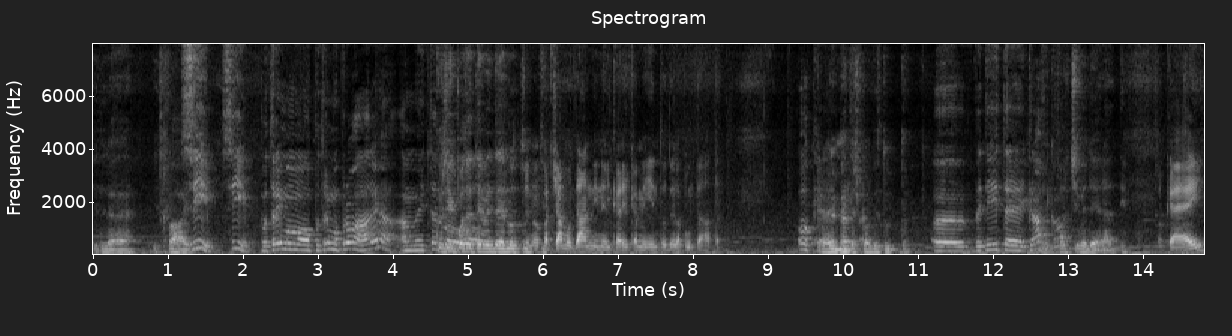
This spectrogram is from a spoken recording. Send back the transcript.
il, il file. Sì, sì, potremmo, potremmo provare a, metterlo... Così potete vederlo tutti. non facciamo danni nel caricamento della puntata. Ok, Probabilmente perfetto. esplode tutto. Eh, vedete il grafico? Facci vedere, Eddie. Ok?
